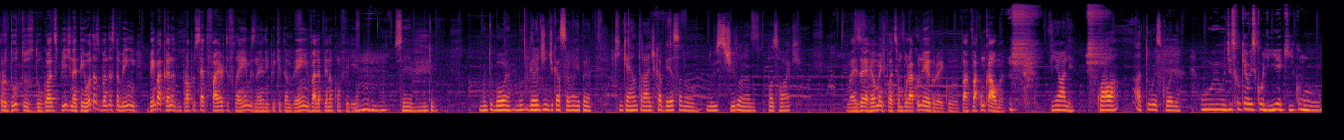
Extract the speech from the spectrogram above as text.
produtos do Godspeed, né, tem outras bandas também bem bacanas, o próprio Set Fire to Flames, né, Lipe, que também vale a pena conferir. Uhum. Sim, muito, muito boa. Grande indicação aí pra quem quer entrar de cabeça no, no estilo né, do pós-rock. Mas é, realmente pode ser um buraco negro aí, com- vá, vá com calma. Vinholi, qual a tua escolha? O, o disco que eu escolhi aqui como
